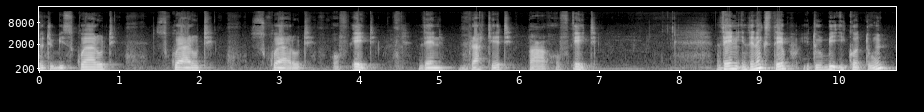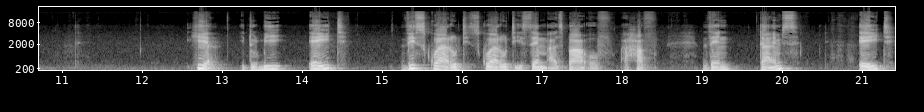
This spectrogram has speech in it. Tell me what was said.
So it will be square root square root square root of 8 then bracket power of 8 then in the next step it will be equal to here it will be 8 this square root square root is same as power of a half. Then times 8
